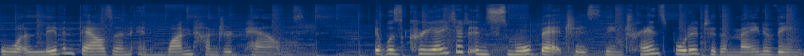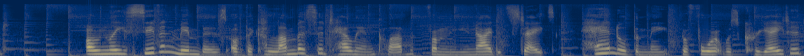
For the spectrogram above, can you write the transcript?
or 11,100 pounds. It was created in small batches then transported to the main event. Only seven members of the Columbus Italian Club from the United States handled the meat before it was created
